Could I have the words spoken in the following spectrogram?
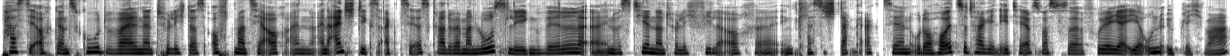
passt ja auch ganz gut, weil natürlich das oftmals ja auch ein, eine Einstiegsaktie ist, gerade wenn man loslegen will. Äh, investieren natürlich viele auch äh, in klassisch DAC-Aktien oder heutzutage in ETFs, was äh, früher ja eher unüblich war.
